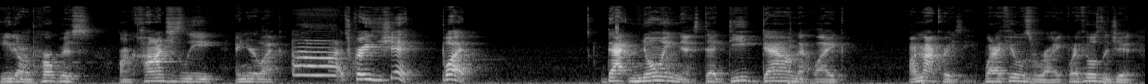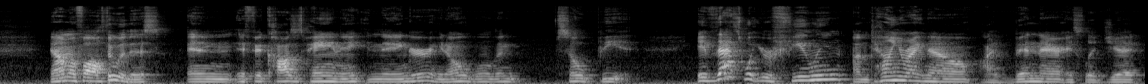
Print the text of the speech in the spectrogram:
either on purpose or unconsciously, and you're like, ah, it's crazy shit. But that knowingness, that deep down, that like, I'm not crazy. What I feel is right. What I feel is legit. And I'm gonna follow through with this and if it causes pain and anger, you know, well then so be it. If that's what you're feeling, I'm telling you right now, I've been there. It's legit.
